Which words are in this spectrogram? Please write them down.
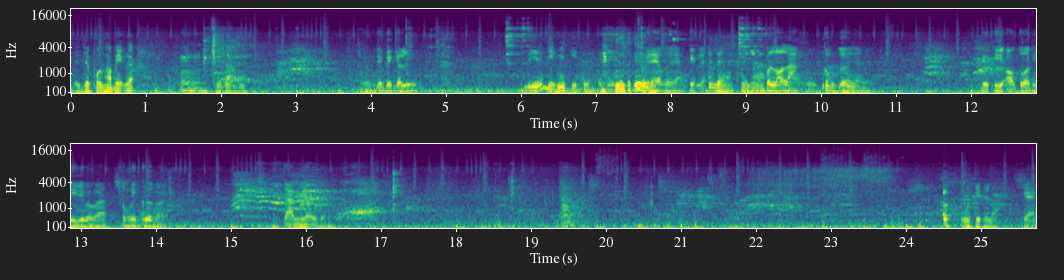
เดี๋ยวจะพ่นผ้าเบรกด้วยอืมถูกต้องเดี๋ยวเบรกจะลื่น ดีนะเบรกไม่ติดด้วยเคยแล้วเคยแล้วติดแล้วเหลือเคยแล้วคนล้อหลังกึบเลยนะเดี๋ยวทีออกตัวทีที่แบบว่าต้องเร่งเครื่องหน่อยจานเหนียวด้วยโอ้โหติดเลยเหรอแกง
